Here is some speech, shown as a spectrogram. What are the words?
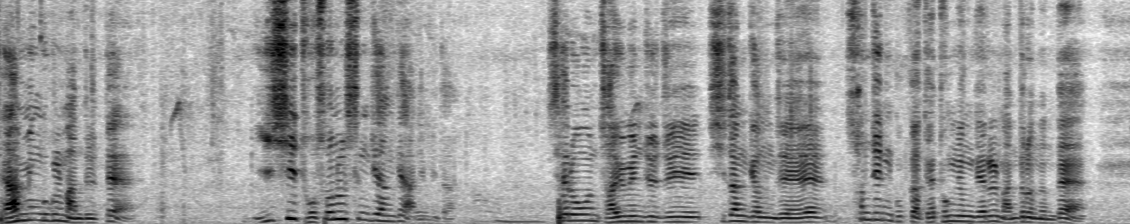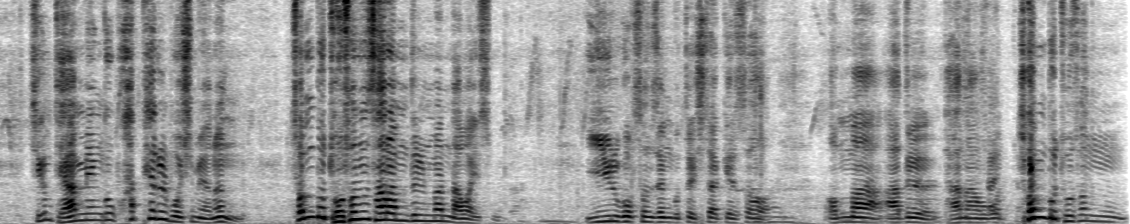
대한민국을 만들 때 이시 조선을 승계한 게 아닙니다. 새로운 자유민주주의 시장경제의 선진국가 대통령제를 만들었는데 지금 대한민국 화폐를 보시면은 전부 조선 사람들만 나와 있습니다. 이율곡 선생부터 시작해서 엄마 아들 다 나오고 전부 조선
